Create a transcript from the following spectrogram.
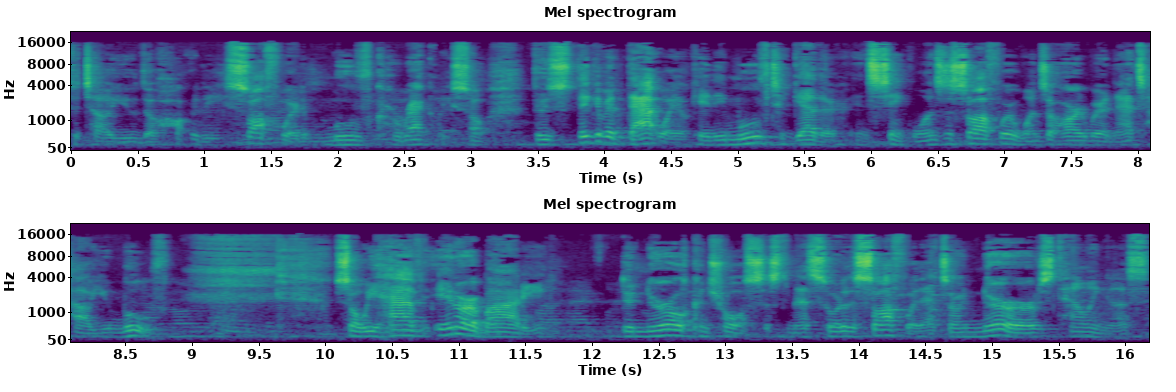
to tell you the the software to move correctly. So there's think of it that way. Okay, they move together in sync. One's the software, one's the hardware, and that's how you move. So we have in our body the neural control system. That's sort of the software. That's our nerves telling us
